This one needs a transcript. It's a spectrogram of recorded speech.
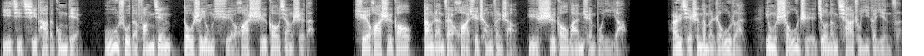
以及其他的宫殿，无数的房间都是用雪花石膏镶饰的。雪花石膏当然在化学成分上与石膏完全不一样，而且是那么柔软，用手指就能掐出一个印子。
